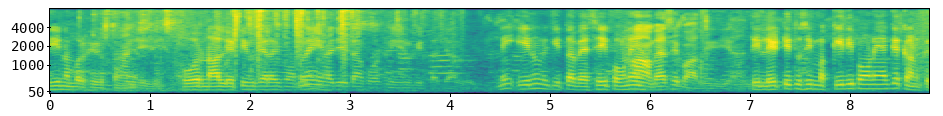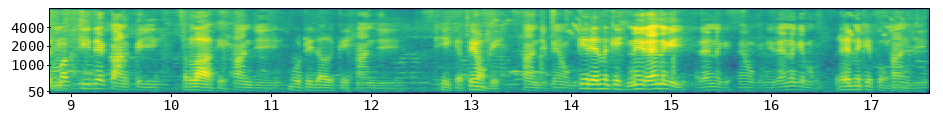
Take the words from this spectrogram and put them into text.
30 ਨੰਬਰ ਫੀਡ ਪਾਉਣਾ ਹਾਂਜੀ। ਹੋਰ ਨਾਲ ਲੇਟੀ ਵਗੈਰਾ ਵੀ ਪਾਉਂਦਾ ਨਹੀਂ ਹਜੇ ਤਾਂ ਕੁਛ ਨਹੀਂ ਇਹਨੂੰ ਕੀਤਾ ਚਾਲੂ। ਨਹੀਂ ਇਹਨੂੰ ਨਹੀਂ ਕੀਤਾ ਵੈਸੇ ਹੀ ਪਾਉਣੇ ਹਾਂ ਵੈਸੇ ਪਾ ਦੇ ਜੀ ਹਾਂ। ਤੇ ਲੇਟੀ ਤੁਸੀਂ ਮੱਕੀ ਦੀ ਪਾਉਣੇ ਆ ਕਿ ਕਣਕ ਦੀ? ਮੱਕੀ ਤੇ ਕਣਕ ਜੀ। ਰਲਾ ਕੇ? ਹਾਂਜੀ। ਮੋਟੀ ਦਲ ਕੇ? ਹਾਂਜੀ। ਠੀਕ ਹੈ ਭਿਉਂ ਕੇ? ਹਾਂਜੀ ਪਿਆਉਂਗੇ ਕਿ। ਰਿੰਨ ਕੇ? ਨਹੀਂ ਰਹਿਣਗੇ ਜੀ ਰਹਿਣਗੇ ਪਿਆਉਂਗੇ ਨਹੀਂ ਰਹਿਣਗੇ ਮੂੰਹ ਰਿੰਨ ਕੇ ਪਾਉਣਾ। ਹਾਂਜੀ।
